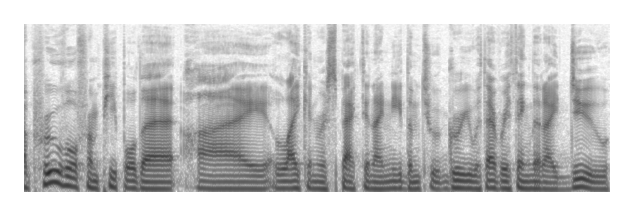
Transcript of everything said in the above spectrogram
approval from people that I like and respect, and I need them to agree with everything that I do,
